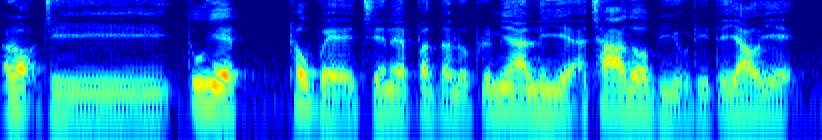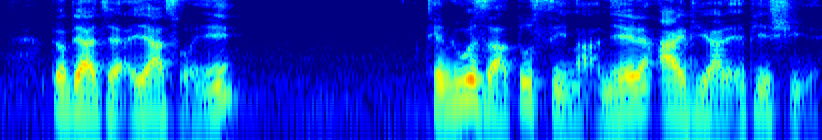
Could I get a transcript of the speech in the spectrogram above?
အဲ့တော့ဒီသူ့ရဲ့ထုတ်ပယ်ခြင်းနဲ့ပတ်သက်လို့ Premier League ရဲ့အခြားသော BOD တယောက်ရဲ့ပြောပြချက်အရဆိုရင်တင်လူးစာသူ့စီမှာအမြဲတမ်း idea တွေအပြည့်ရှိတယ်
